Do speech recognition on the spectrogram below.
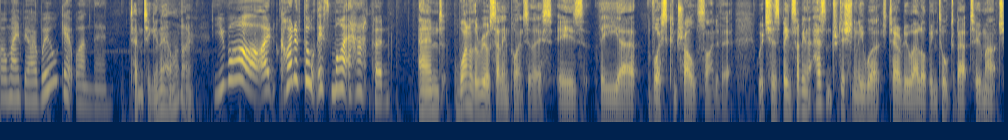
Well, maybe I will get one then. Tempting you now, aren't I? You are. I kind of thought this might happen. And one of the real selling points of this is the uh, voice control side of it, which has been something that hasn't traditionally worked terribly well or been talked about too much.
